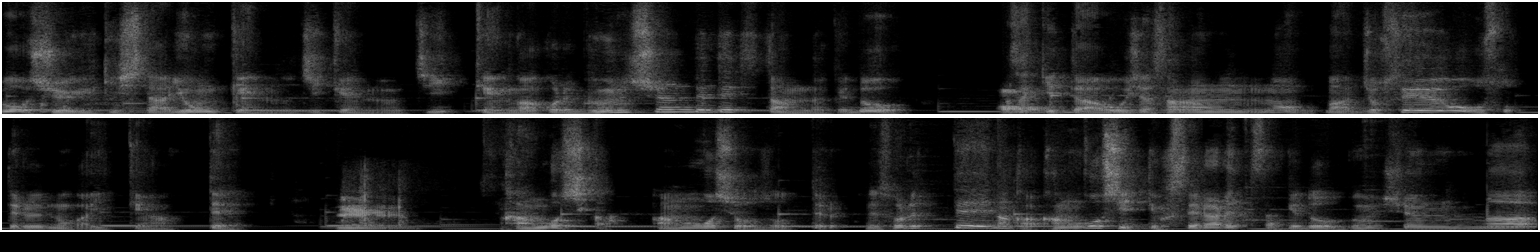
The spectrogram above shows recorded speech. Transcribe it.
を襲撃した4件の事件のうち1件が、これ、文春で出てたんだけど、さっき言ったお医者さんの、まあ、女性を襲ってるのが一件あって、うん、看護師か、看護師を襲ってる。で、それってなんか看護師って伏せられてたけど、文春が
